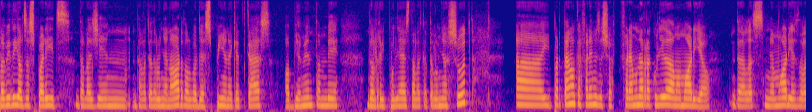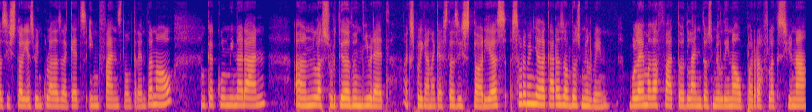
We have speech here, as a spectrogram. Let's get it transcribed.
la vida i els esperits de la gent de la Catalunya Nord, del Vallespí en aquest cas, òbviament també del Ripollès, de la Catalunya Sud, uh, i per tant el que farem és això, farem una recollida de memòria de les memòries, de les històries vinculades a aquests infants del 39, que culminaran en la sortida d'un llibret explicant aquestes històries, segurament ja de cares al 2020. Volem agafar tot l'any 2019 per reflexionar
